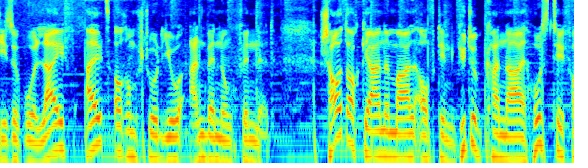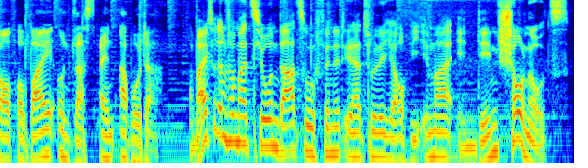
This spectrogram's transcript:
die sowohl live als auch im Studio Anwendung findet. Schaut auch gerne mal auf dem YouTube-Kanal HustTV vorbei und lasst ein Abo da. Weitere Informationen dazu findet ihr natürlich auch wie immer in den Show Notes.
